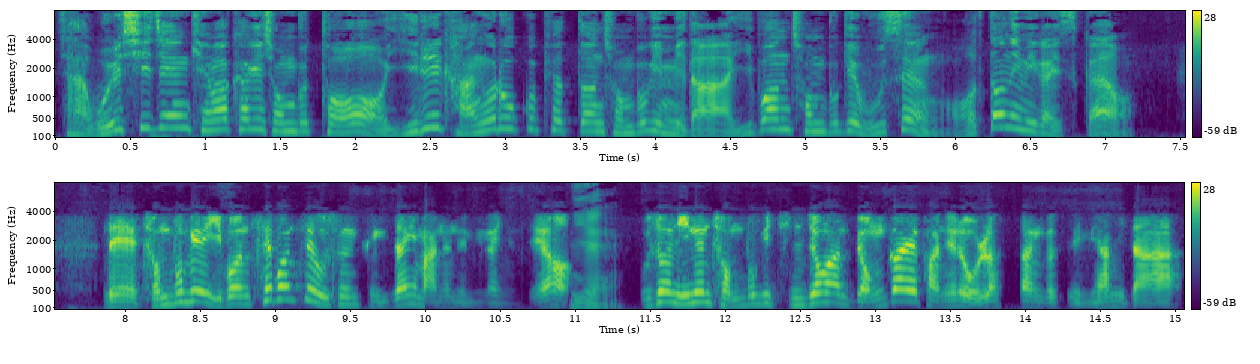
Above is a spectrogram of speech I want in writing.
자, 올 시즌 개막하기 전부터 1강으로 꼽혔던 전북입니다. 이번 전북의 우승 어떤 의미가 있을까요? 네, 전북의 이번 세 번째 우승은 굉장히 많은 의미가 있는데요. 예. 우선 이는 전북이 진정한 명가의 반열에 올랐다는 것을 의미합니다.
